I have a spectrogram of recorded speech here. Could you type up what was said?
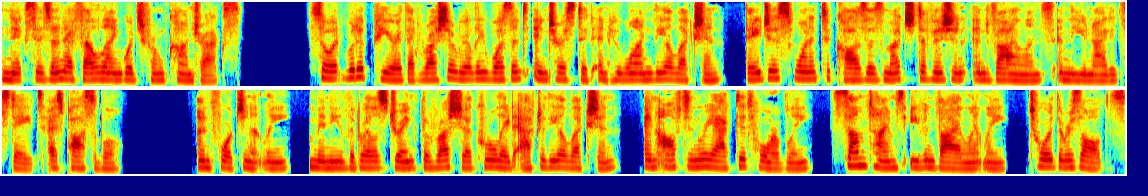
nixes NFL language from contracts. So it would appear that Russia really wasn't interested in who won the election, they just wanted to cause as much division and violence in the United States as possible. Unfortunately, many liberals drank the Russia Kool Aid after the election, and often reacted horribly, sometimes even violently, toward the results.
